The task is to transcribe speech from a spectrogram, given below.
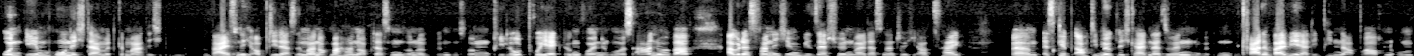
und eben Honig damit gemacht. Ich weiß nicht, ob die das immer noch machen, ob das ein, so, eine, so ein Pilotprojekt irgendwo in den USA nur war. Aber das fand ich irgendwie sehr schön, weil das natürlich auch zeigt, ähm, es gibt auch die Möglichkeiten. Also wenn, gerade weil wir ja die Bienen auch brauchen, um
